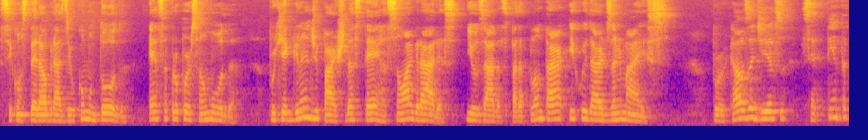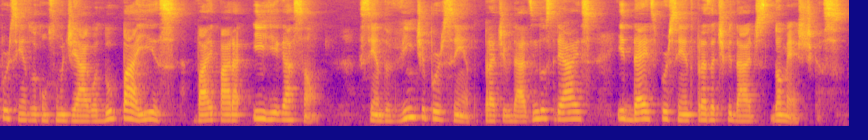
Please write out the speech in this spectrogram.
se considerar o Brasil como um todo, essa proporção muda porque grande parte das terras são agrárias e usadas para plantar e cuidar dos animais. Por causa disso, 70% do consumo de água do país vai para irrigação, sendo 20% para atividades industriais e 10% para as atividades domésticas.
